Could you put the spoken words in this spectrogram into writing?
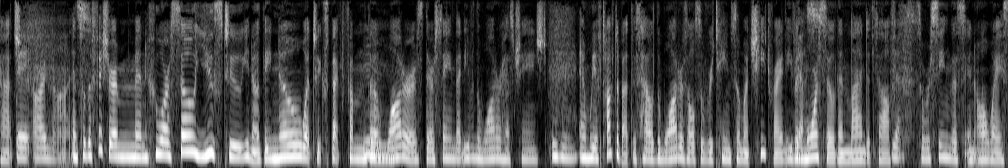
catch. They are not. and so the fishermen who are so used to, you know, they know what to expect from the Mm. waters, they're saying that even the water has changed. Mm-hmm. And we have talked about this, how the waters also retain so much heat, right? Even Yes. more so than land itself. Yes. So we're seeing this in all ways.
